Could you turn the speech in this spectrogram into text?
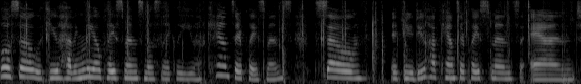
Also, with you having Leo placements, most likely you have Cancer placements. So, if you do have Cancer placements and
